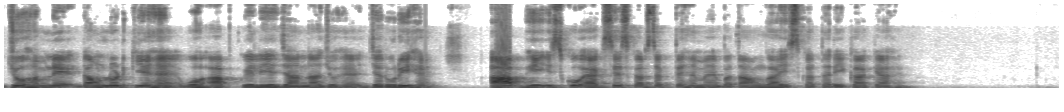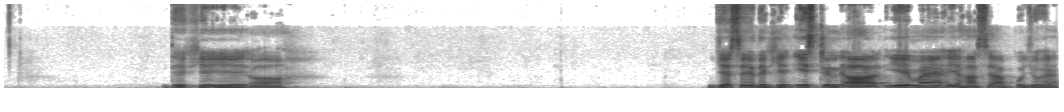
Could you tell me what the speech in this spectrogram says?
जो हमने डाउनलोड किए हैं वो आपके लिए जानना जो है ज़रूरी है। आप भी इसको एक्सेस कर सकते हैं मैं बताऊँगा इसका तरीका क्या है। देखिए ये आ, जैसे देखिए ईस्ट इंडिया ये मैं यहाँ से आपको जो है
